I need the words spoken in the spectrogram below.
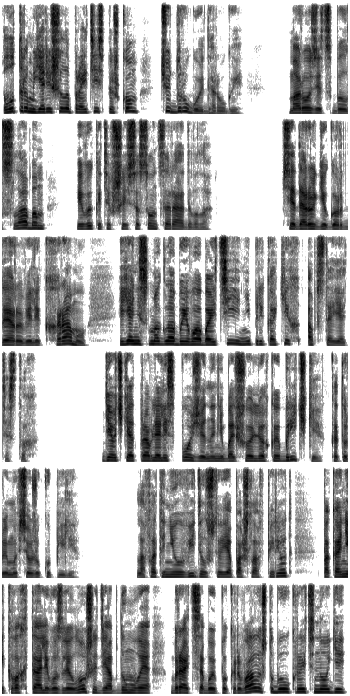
Утром я решила пройтись пешком чуть другой дорогой. Морозец был слабым, и выкатившееся солнце радовало. Все дороги Гордеру вели к храму, и я не смогла бы его обойти ни при каких обстоятельствах. Девочки отправлялись позже на небольшой легкой бричке, которую мы все же купили. Лафат и не увидел, что я пошла вперед, пока они квахтали возле лошади, обдумывая, брать с собой покрывало, чтобы укрыть ноги,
